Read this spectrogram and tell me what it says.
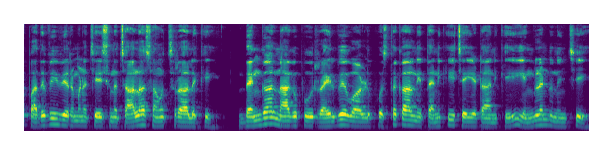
పదవీ విరమణ చేసిన చాలా సంవత్సరాలకి బెంగాల్ నాగపూర్ రైల్వే వాళ్ళు పుస్తకాల్ని తనిఖీ చేయటానికి ఇంగ్లండ్ నుంచి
